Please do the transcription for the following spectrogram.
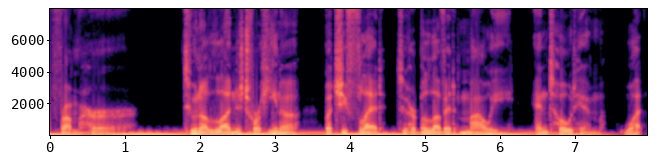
from her. Tuna lunged for Hina, but she fled to her beloved Maui and told him what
